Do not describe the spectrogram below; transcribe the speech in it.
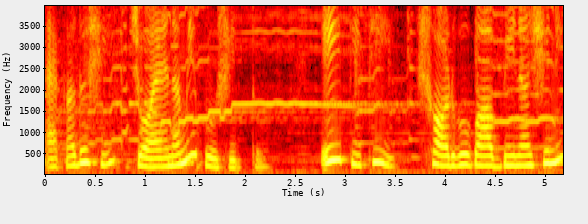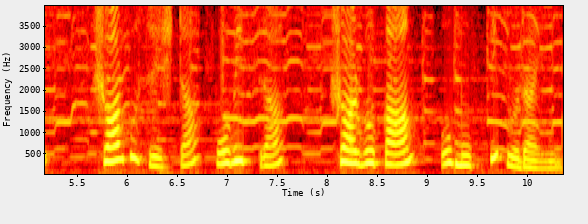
একাদশী জয়া নামে প্রসিদ্ধ। এই তিথি সর্বপাপ বিনাশিনী, সর্বশ্রেষ্ঠা, পবিত্রা, সর্বকাম ও মুক্তি প্রদায়িনী।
